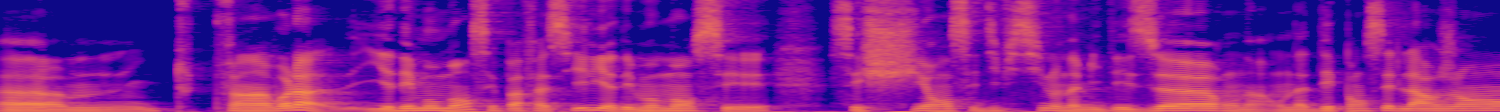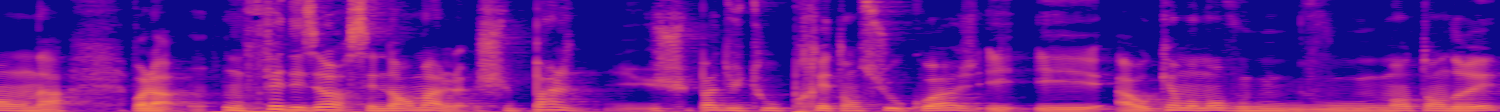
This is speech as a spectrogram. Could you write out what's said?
enfin voilà, il y a des moments c'est pas facile, il y a des moments c'est chiant, c'est difficile, on a mis des heures, on a, on a dépensé de l'argent, on a voilà, on fait des erreurs, c'est normal. Je suis pas je suis pas du tout prétentieux ou quoi, et, et à aucun moment vous, vous m'entendrez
